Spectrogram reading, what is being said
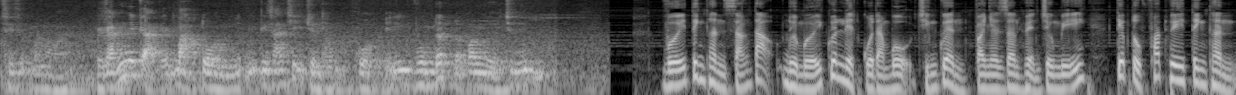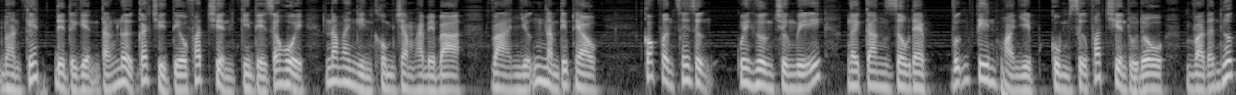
xây dựng văn hóa. Gắn với cả cái bảo tồn những cái giá trị truyền thống của cái vùng đất và con người Trương Mỹ với tinh thần sáng tạo, đổi mới quyết liệt của Đảng bộ, chính quyền và nhân dân huyện Trương Mỹ, tiếp tục phát huy tinh thần đoàn kết để thực hiện thắng lợi các chỉ tiêu phát triển kinh tế xã hội năm 2023 và những năm tiếp theo, góp phần xây dựng quê hương Trương Mỹ ngày càng giàu đẹp, vững tin hòa nhịp cùng sự phát triển thủ đô và đất nước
